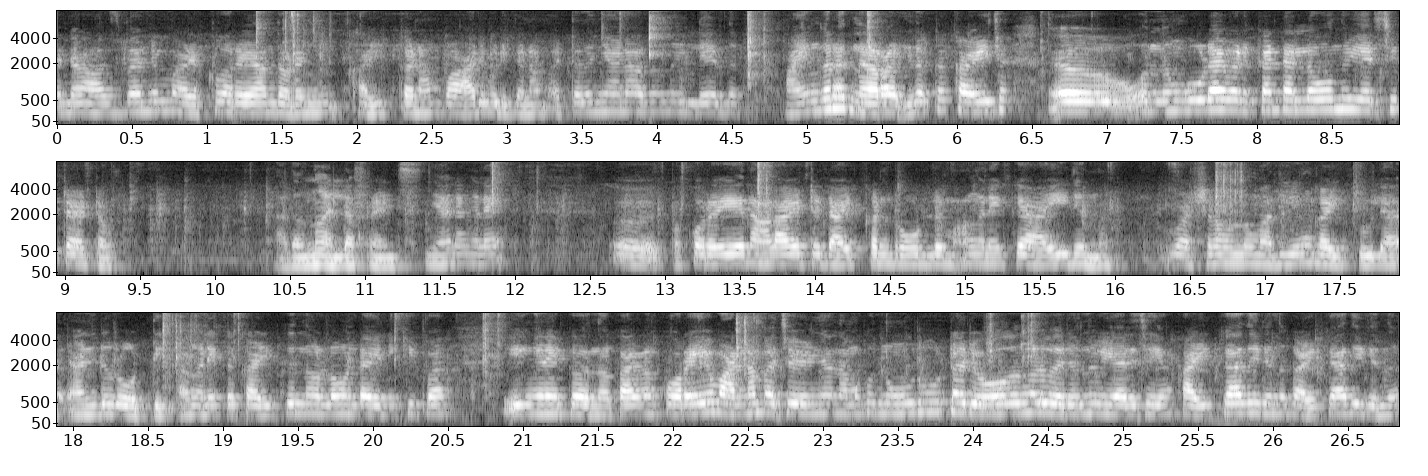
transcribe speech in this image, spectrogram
എന്റെ ഹസ്ബൻഡും വഴക്ക് പറയാൻ തുടങ്ങി. കഴിക്കണം പാൽ പിടിക്കണം മറ്റത് ഞാൻ അതൊന്നും ഇല്ലായിരുന്നു. ഭയങ്കര നിറം. ഇതൊക്കെ കഴിച്ച ഒന്നും കൂടെ വെളുക്കണ്ടല്ലോ എന്ന് വിചാരിച്ചിട്ടാട്ടോ. അതൊന്നും അല്ല ഫ്രണ്ട്സ് ഞാനങ്ങനെ ഇപ്പോൾ കുറേ നാളായിട്ട് ഡയറ്റ് കൺട്രോളിലും അങ്ങനെയൊക്കെ ആയിരുന്നു. ഭക്ഷണമൊന്നും അധികം കഴിക്കൂല. രണ്ട് റൊട്ടി അങ്ങനെയൊക്കെ കഴിക്കുന്നുള്ളതുകൊണ്ടാണ് എനിക്കിപ്പോൾ ഇങ്ങനെയൊക്കെ വന്നു. കാരണം കുറേ വണ്ണം വെച്ച് കഴിഞ്ഞാൽ നമുക്ക് നൂറ് കൂട്ടം രോഗങ്ങൾ വരുമെന്ന് വിചാരിച്ച് ഞാൻ കഴിക്കാതിരുന്ന് കഴിക്കാതിരുന്ന്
